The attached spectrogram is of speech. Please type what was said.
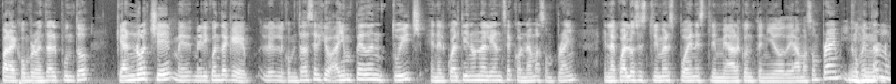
para complementar el punto, que anoche me, me di cuenta que, le, le comentaba a Sergio, hay un pedo en Twitch en el cual tiene una alianza con Amazon Prime, en la cual los streamers pueden streamear contenido de Amazon Prime y comentarlo.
